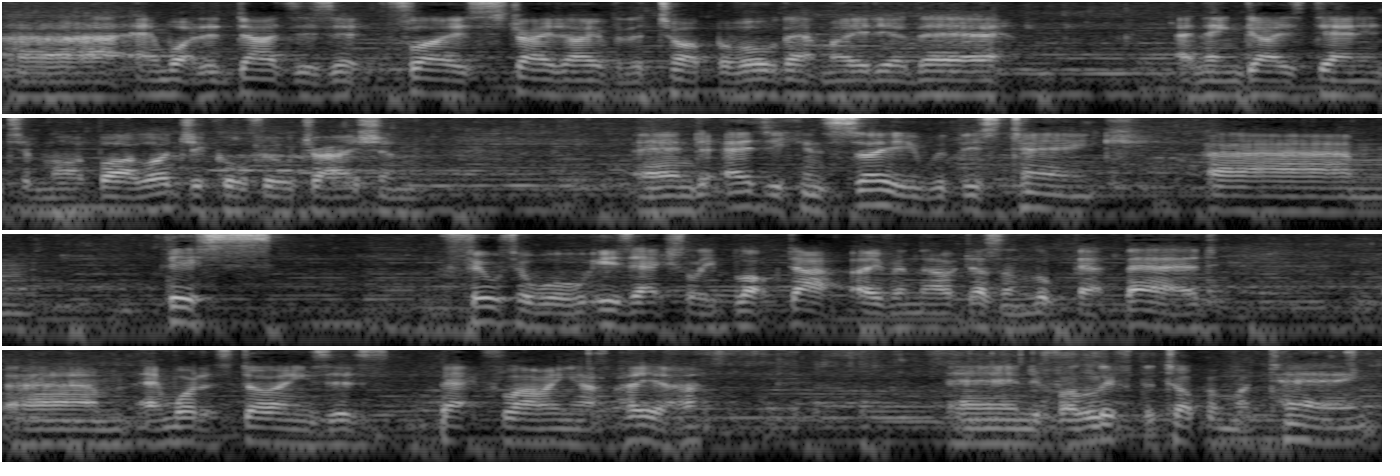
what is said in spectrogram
uh, and what it does is it flows straight over the top of all that media there and then goes down into my biological filtration. And as you can see with this tank um, this filter wall is actually blocked up even though it doesn't look that bad. Um, and what it's doing is it's backflowing up here. And if I lift the top of my tank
